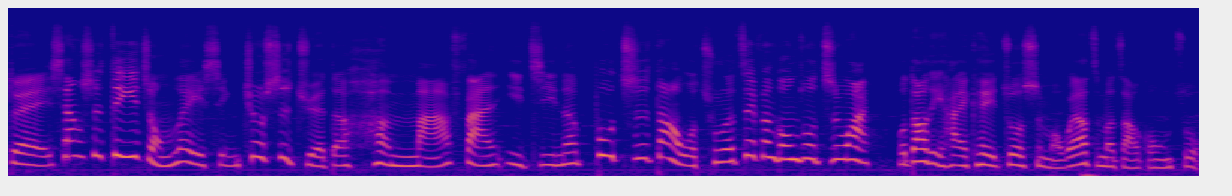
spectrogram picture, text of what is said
对，像是第一种类型，就是觉得很麻烦，以及呢，不知道我除了这份工作之外，我到底还可以做什么？我要怎么找工作？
